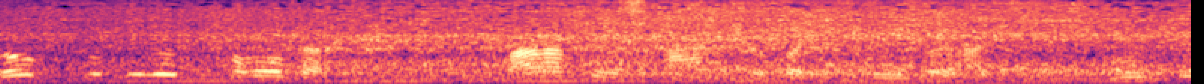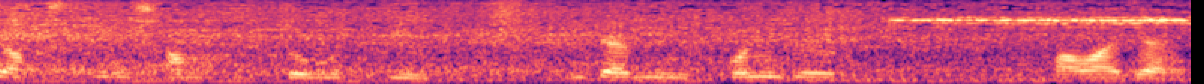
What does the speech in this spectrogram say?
রোগ প্রতিরোধ ক্ষমতা বাড়াতে সাহায্য করে ভিঙ্গরাজ অ্যান্টিঅক্সিডেন্ট সমৃদ্ধ উদ্ভিদ, ভিটামিন, খনিজ পাওয়া যায়,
